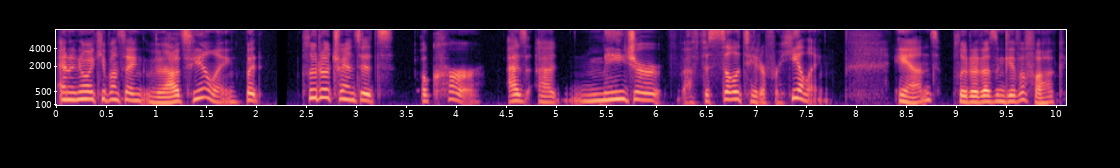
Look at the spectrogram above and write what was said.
And I know I keep on saying that's healing, but Pluto transits occur as a major facilitator for healing. And Pluto doesn't give a fuck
